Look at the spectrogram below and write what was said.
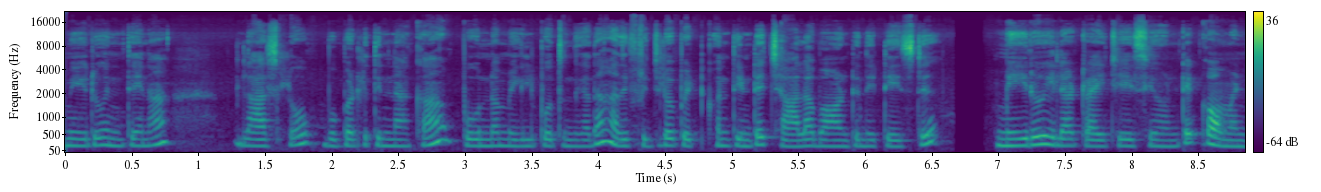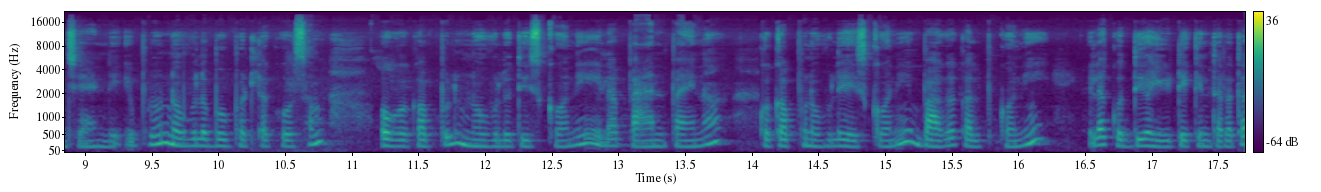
మీరు ఇంతేనా? లాస్ట్లో బొబ్బట్లు తిన్నాక పూర్ణం మిగిలిపోతుంది కదా అది ఫ్రిడ్జ్లో పెట్టుకొని తింటే చాలా బాగుంటుంది టేస్ట్. మీరు ఇలా ట్రై చేసి ఉంటే కామెంట్ చేయండి. ఇప్పుడు నువ్వుల బొబ్బట్ల కోసం ఒక కప్పులు నువ్వులు తీసుకొని ఇలా ప్యాన్ పైన ఒక కప్పు నువ్వులు వేసుకొని బాగా కలుపుకొని ఇలా కొద్దిగా హీట్ ఎక్కిన తర్వాత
